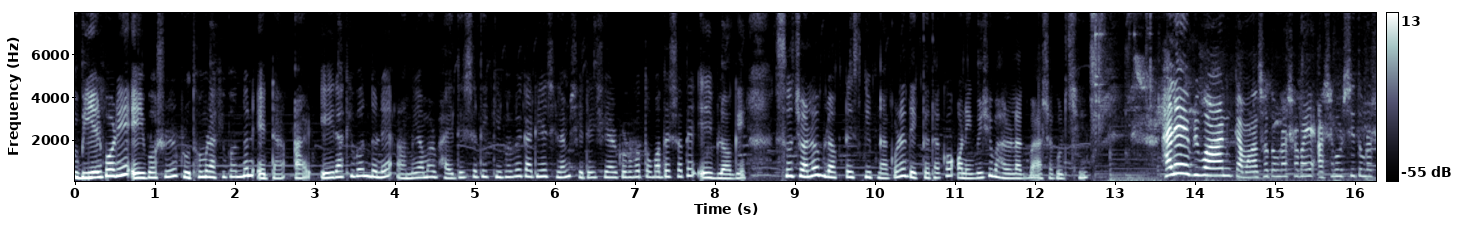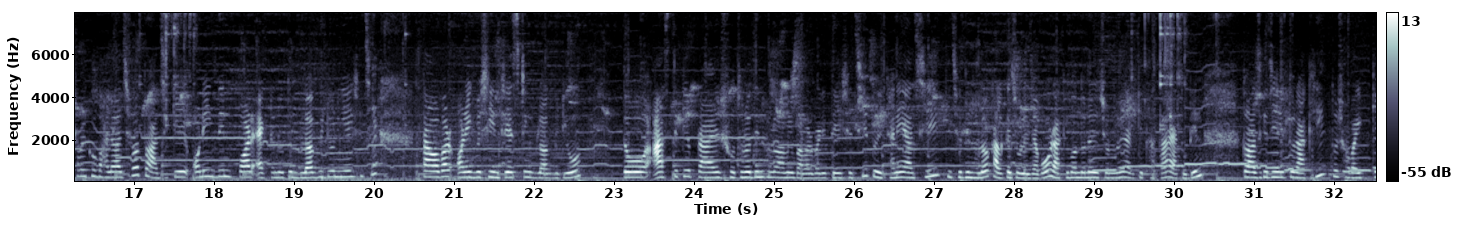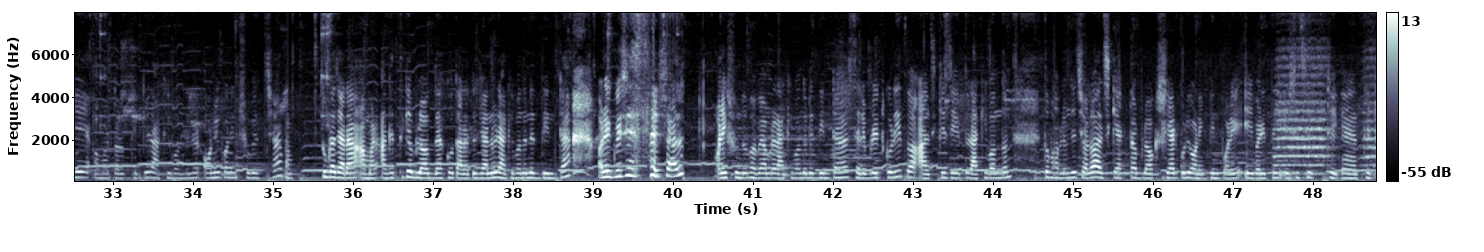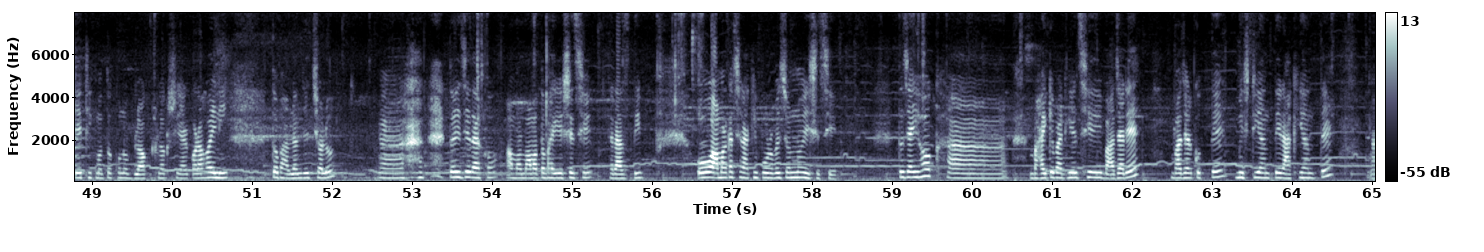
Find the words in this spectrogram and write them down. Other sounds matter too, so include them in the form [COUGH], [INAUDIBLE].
বিয়ের পরে এই বছরের প্রথম রাখি বন্ধন এটা। আর এই রাখি বন্ধনে আমি আমার ভাইদের সাথে কীভাবে কাটিয়েছিলাম সেটাই শেয়ার করব তোমাদের সাথে এই ব্লগে সো চলো ব্লগটা স্কিপ না করে দেখতে থাকো, অনেক বেশি ভালো লাগবে আশা করছি। হ্যালো এভরিওয়ান কেমন আছো তোমরা সবাই? আশা করছি তোমরা সবাই খুব ভালো আছো। তো আজকে অনেক দিন পর একটা নতুন ব্লগ ভিডিও নিয়ে এসেছি। তাও আবার অনেক বেশি ইন্টারেস্টিং ব্লগ ভিডিও তো আজ থেকে প্রায় সতেরো দিন হলো আমি বাবার বাড়িতে এসেছি। তো এখানেই আছি। কিছুদিন হলো কালকে চলে যাব। রাখি বন্ধনের জন্যই আর কি থাকা এতদিন। তো আজকে যেহেতু রাখি, তো সবাইকে আমার তরফ থেকে রাখি বন্ধনের অনেক অনেক শুভেচ্ছা। তোমরা যারা আমার আগের থেকে ব্লগ দেখো, তারা তো জানোই রাখি বন্ধনের দিনটা অনেক বেশি স্পেশাল অনেক সুন্দরভাবে আমরা রাখি বন্ধনের দিনটা সেলিব্রেট করি। তো আজকে যেহেতু রাখি বন্ধন, তো ভাবলাম যে চলো আজকে একটা ব্লগ শেয়ার করি। অনেক দিন পরে এই বাড়িতে এসেছি। থেকে ঠিকমতো কোনো ব্লগ ফ্লগ শেয়ার করা হয়নি। তো ভাবলাম যে চলো তো এই যে দেখো, আমার মামাতো ভাই এসেছে, রাজদীপ। ও আমার কাছে রাখি পরবের জন্য এসেছে। তো যাই হোক ভাইকে পাঠিয়েছি বাজারে, বাজার করতে, মিষ্টি আনতে, রাখি আনতে।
